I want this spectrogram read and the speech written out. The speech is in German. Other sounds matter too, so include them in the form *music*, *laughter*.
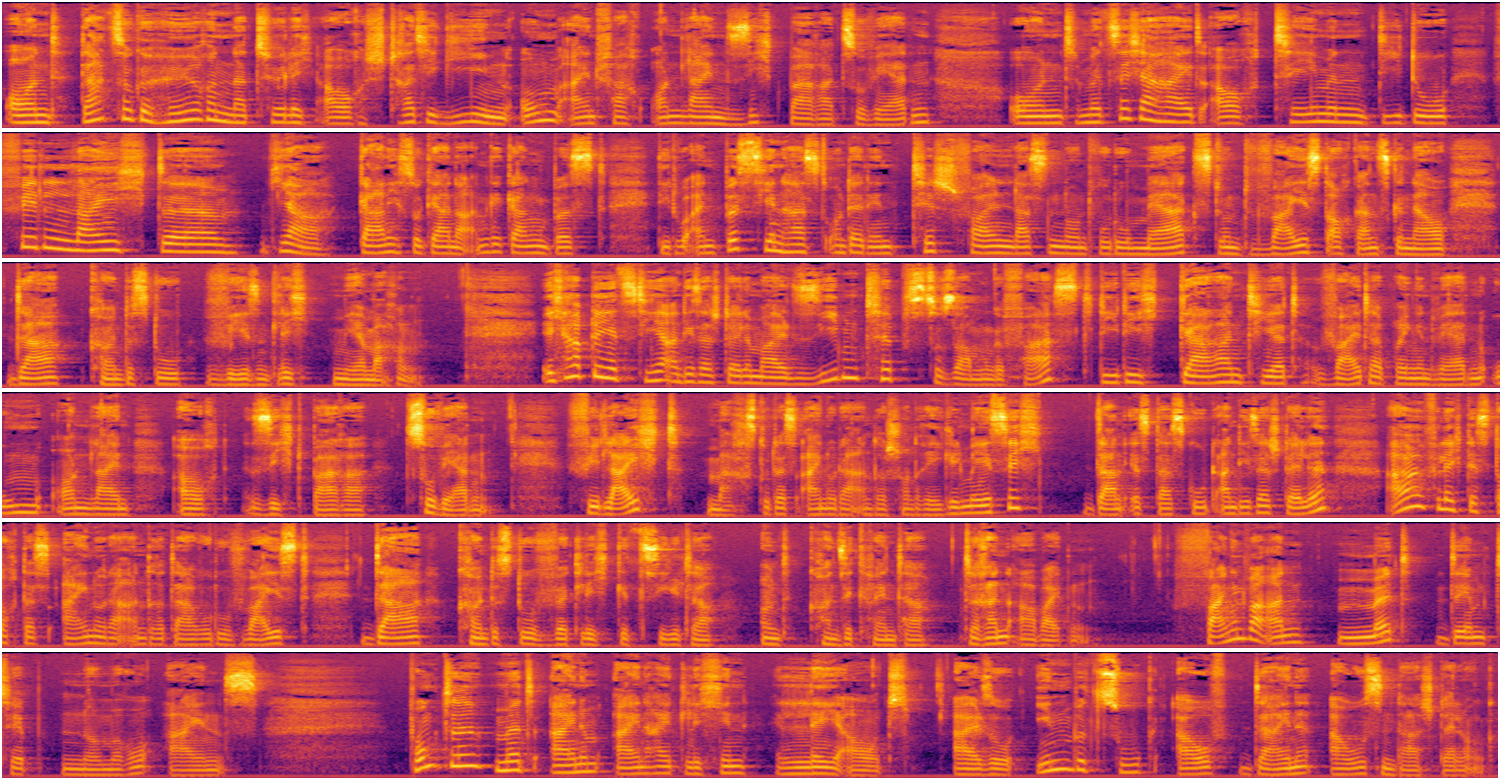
Und dazu gehören natürlich auch Strategien, um einfach online sichtbarer zu werden und mit Sicherheit auch Themen, die du vielleicht äh, ja gar nicht so gerne angegangen bist, die du ein bisschen hast unter den Tisch fallen lassen und wo du merkst und weißt auch ganz genau, da könntest du wesentlich mehr machen. Ich habe dir jetzt hier an dieser Stelle mal sieben Tipps zusammengefasst, die dich garantiert weiterbringen werden, um online auch sichtbarer zu werden. Vielleicht machst du das ein oder andere schon regelmäßig, dann ist das gut an dieser Stelle. Aber vielleicht ist doch das ein oder andere da, wo du weißt, da könntest du wirklich gezielter und konsequenter dran arbeiten. Fangen wir an mit dem Tipp Nummer eins. Punkte mit einem einheitlichen Layout, also in Bezug auf deine Außendarstellung.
